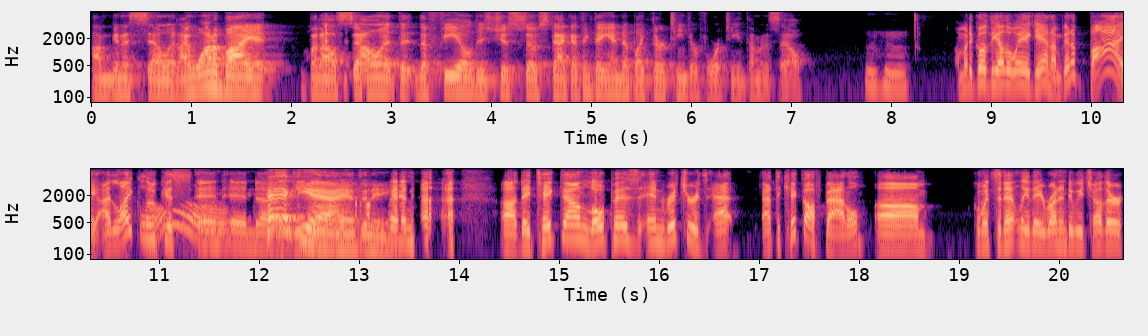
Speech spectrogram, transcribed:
I'm gonna sell it. I want to buy it, but I'll sell it. The, the field is just so stacked. I think they end up like 13th or 14th. I'm gonna sell. Mm-hmm. I'm going to go the other way again. I'm going to buy. I like Lucas and Oh. and uh, Heck Deegan yeah, top Anthony. And, uh, they take down Lopez and Richards at at the kickoff battle. Um, coincidentally, they run into each other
